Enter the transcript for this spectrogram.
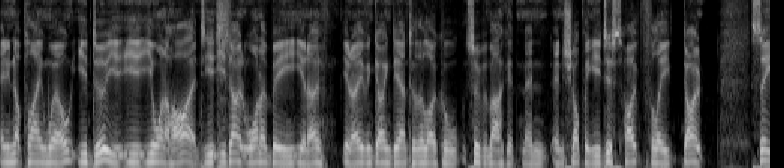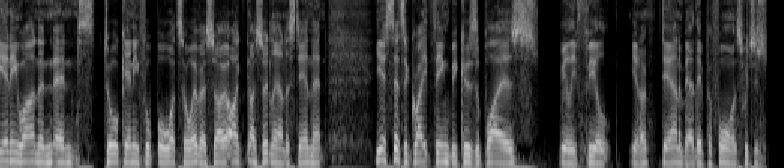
and you're not playing well, you do you you, you want to hide. You, you don't want to be you know you know even going down to the local supermarket and and shopping. You just hopefully don't see anyone and, and talk any football whatsoever. So I, I certainly understand that. Yes, that's a great thing because the players really feel you know down about their performance, which is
